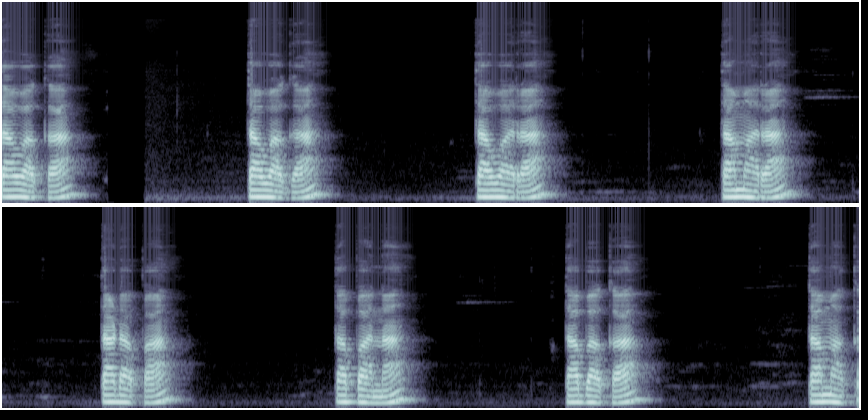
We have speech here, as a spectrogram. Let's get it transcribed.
ತವಕ ತವಗ ತವರ ತಮರ ತಡಪ ತಪನ ತಬಕ ತಮಕ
